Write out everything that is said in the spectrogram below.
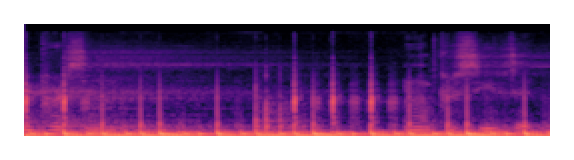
every person, you know, perceives it.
